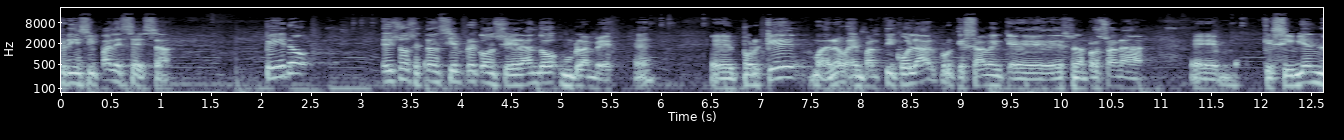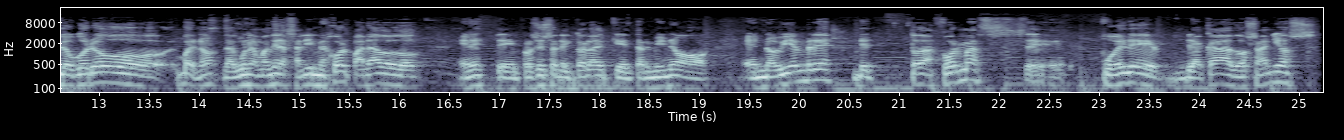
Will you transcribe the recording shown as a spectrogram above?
principal es esa, pero ellos están siempre considerando un plan B. ¿eh? Eh, ¿Por qué? Bueno, en particular porque saben que es una persona eh, que si bien logró, bueno, de alguna manera salir mejor parado en este proceso electoral que terminó en noviembre. De todas formas, puede de acá a dos años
